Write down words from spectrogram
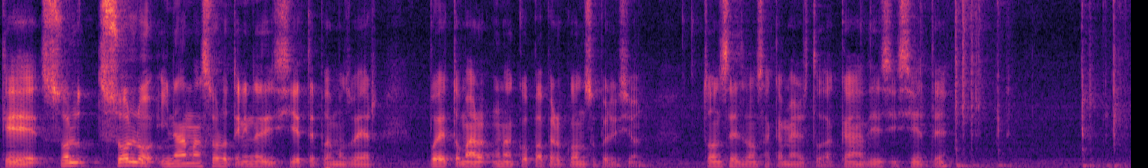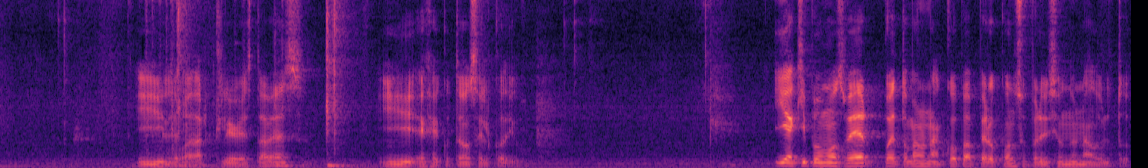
que solo, solo y nada más solo teniendo 17 podemos ver puede tomar una copa pero con supervisión. Entonces vamos a cambiar esto de acá a 17 y le voy a dar clear esta vez. Y ejecutemos el código. Y aquí podemos ver puede tomar una copa pero con supervisión de un adulto.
